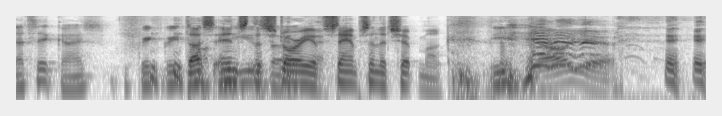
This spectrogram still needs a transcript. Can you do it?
that's it, guys. Great, great. Thus ends the story of Samson the Chipmunk. Yeah. Oh yeah.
